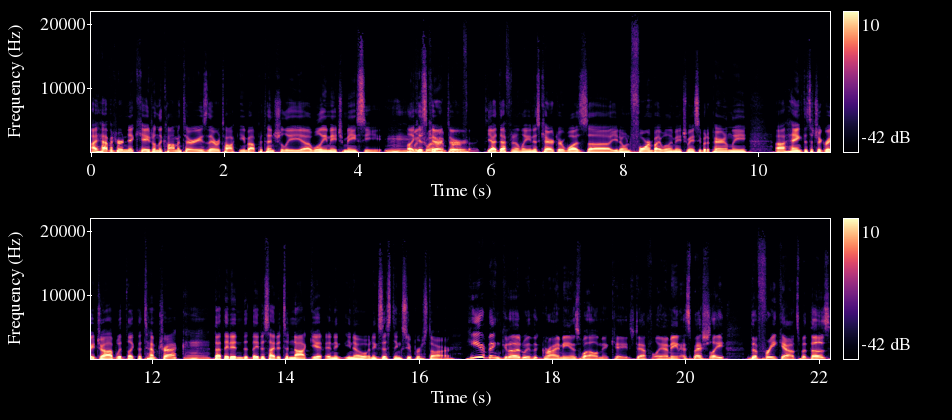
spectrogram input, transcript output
I haven't heard Nick Cage on the commentaries. They were talking about potentially uh, William H Macy, like Mm-hmm. which his character. Yeah, definitely. And his character was, uh, you know, informed by William H Macy, but apparently. Uh, Hank did such a great job with like the temp track Mm. that they didn't. They decided to not get an you know an existing superstar. He'd have been good with Grimy as well, Nick Cage, definitely. I mean, especially the freakouts, but those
